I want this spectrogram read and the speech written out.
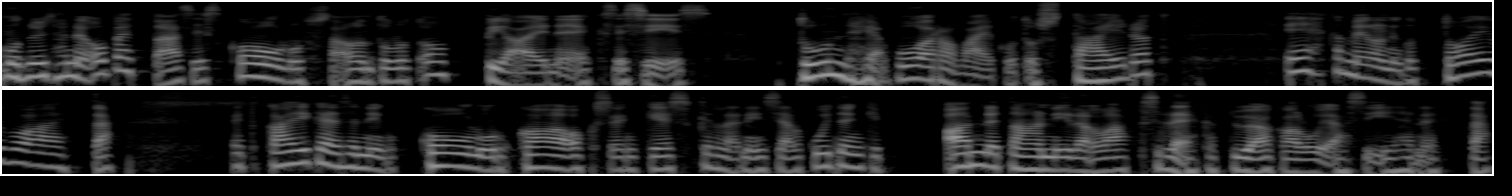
Mutta nythän ne opettaa siis koulussa, on tullut oppiaineeksi siis tunne- ja vuorovaikutustaidot, ehkä meillä on niin toivoa, että, että kaiken sen niin koulun kaauksen keskellä, niin siellä kuitenkin annetaan niille lapsille ehkä työkaluja siihen, että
